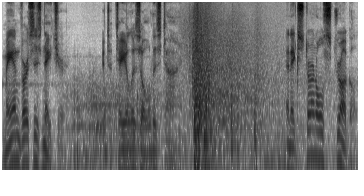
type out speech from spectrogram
Man versus nature. It's a tale as old as time. An external struggle,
